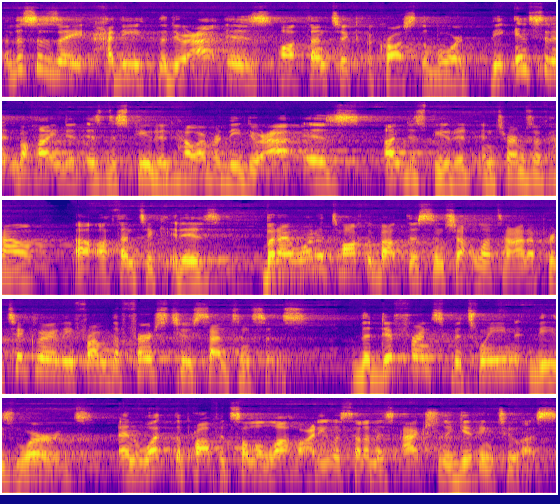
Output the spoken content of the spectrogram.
And this is a hadith. The dua is authentic across the board. The incident behind it is disputed. However, the dua is undisputed in terms of how uh, authentic it is. But I want to talk about this, inshallah ta'ala, particularly from the first two sentences the difference between these words and what the Prophet ﷺ is actually giving to us.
